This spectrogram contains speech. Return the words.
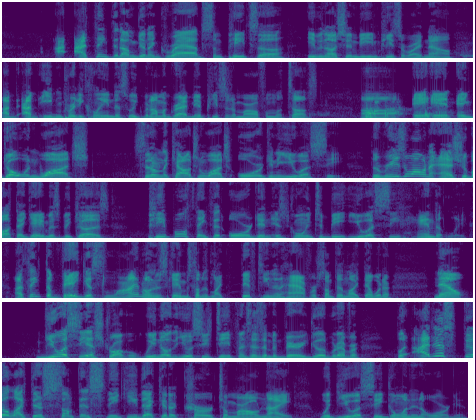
I, think that I'm going to grab some pizza, even though I shouldn't be eating pizza right now. I've, I've eaten pretty clean this week, but I'm going to grab me a pizza tomorrow from LaTuff's uh, and, and, and go and watch, sit on the couch and watch Oregon and USC. The reason why I want to ask you about that game is because people think that Oregon is going to beat USC handedly. I think the Vegas line on this game is something like 15 and a half or something like that, whatever. Now, USC has struggled. We know that USC's defense hasn't been very good, whatever. But I just feel like there's something sneaky that could occur tomorrow night with USC going into Oregon.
